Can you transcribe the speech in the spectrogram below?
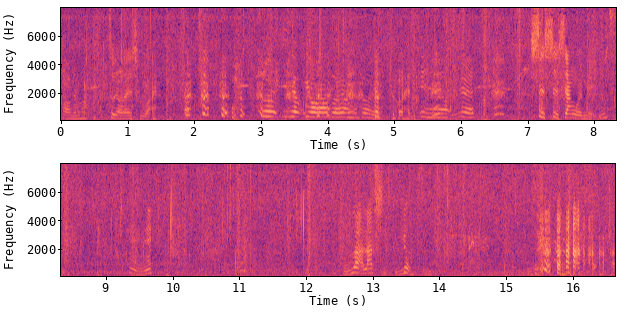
后，然后塑料袋出来。对，又又要这样就对了。对。越越世事相为美如此。嗯。不辣拉屎不用纸。哈哈哈哈哈。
